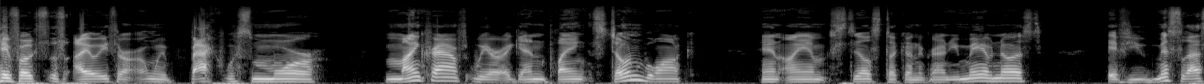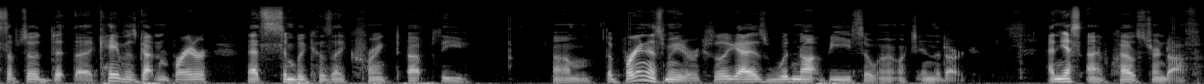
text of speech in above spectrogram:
Hey folks, this is IOEther and we're back with some more Minecraft. We are again playing Stone Block and I am still stuck underground. You may have noticed if you missed last episode that the cave has gotten brighter. That's simply because I cranked up the um, the brightness meter so you guys would not be so much in the dark. And yes, I have clouds turned off.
